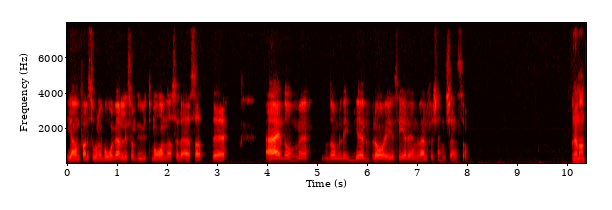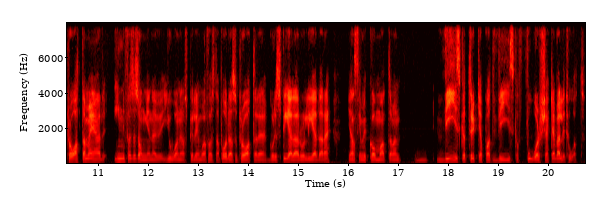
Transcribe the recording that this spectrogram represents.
i anfallszon och vågade liksom utmana sådär. Så att, eh, nej, de, de ligger bra i serien, välförtjänt känns det som. Och när man pratar med inför säsongen när Johan och jag spelade in våra första poddar så pratade både spelare och ledare ganska mycket om att men, vi ska trycka på att vi ska forechecka väldigt hårt.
